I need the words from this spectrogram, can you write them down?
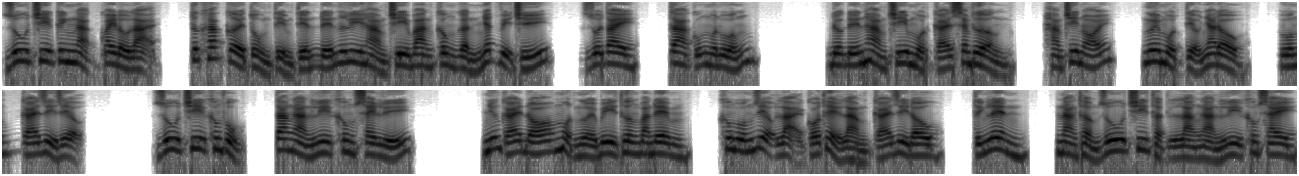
Du Chi kinh ngạc quay đầu lại, tức khắc cười tủm tỉm tiến đến ly Hàm Chi ban công gần nhất vị trí, duỗi tay, ta cũng muốn uống. Được đến Hàm Chi một cái xem thường, Hàm Chi nói, ngươi một tiểu nha đầu, uống cái gì rượu. Du Chi không phục, ta ngàn ly không say lý. Những cái đó một người bi thương ban đêm, không uống rượu lại có thể làm cái gì đâu, tính lên, nàng thẩm du chi thật là ngàn ly không say,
